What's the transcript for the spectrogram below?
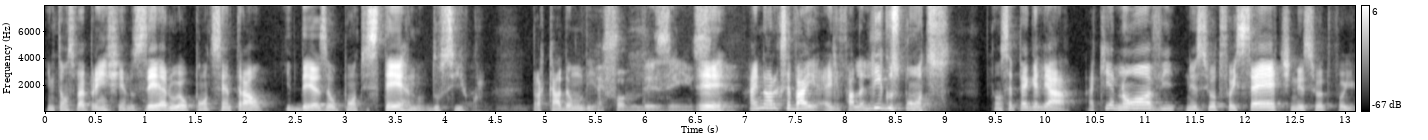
Então você vai preenchendo. Zero é o ponto central e 10 é o ponto externo do círculo. Para cada um Aí deles. forma um desenho. assim, É. né? Aí na hora que você vai, aí ele fala, liga os pontos. Então você pega ali, ah, aqui é 9, nesse outro foi 7, nesse outro foi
